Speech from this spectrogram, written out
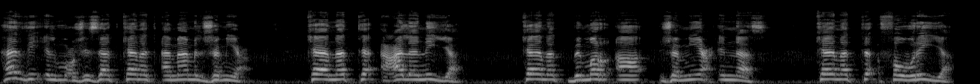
هذه المعجزات كانت أمام الجميع. كانت علنية كانت بمرأى جميع الناس كانت فورية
